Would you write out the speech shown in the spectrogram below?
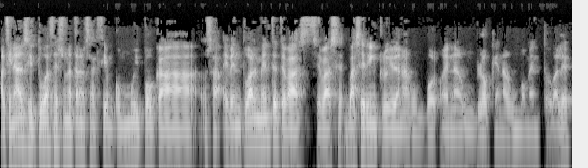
Al final, si tú haces una transacción con muy poca, o sea, eventualmente te se va, va a ser incluido en algún, en algún bloque, en algún momento, ¿vale?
